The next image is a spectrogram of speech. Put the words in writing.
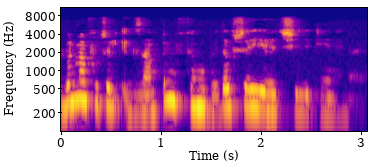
قبل ما نفوتو لل example نفهمو بعدا واش هي هادشي اللي كاين هنايا؟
